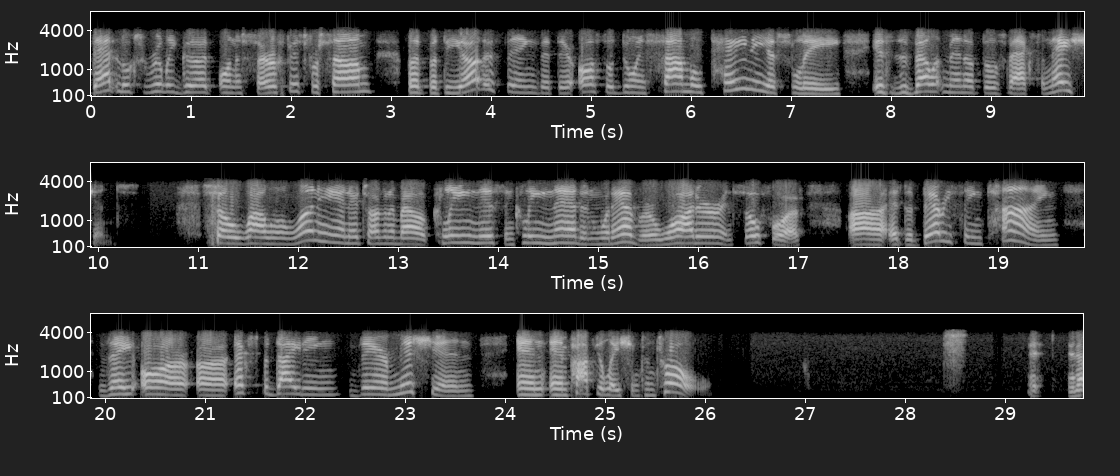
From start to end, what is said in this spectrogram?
that looks really good on the surface for some, but but the other thing that they're also doing simultaneously is the development of those vaccinations. So while on one hand they're talking about clean this and clean that and whatever, water and so forth, uh, at the very same time they are uh, expediting their mission in, in population control. And, and I,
